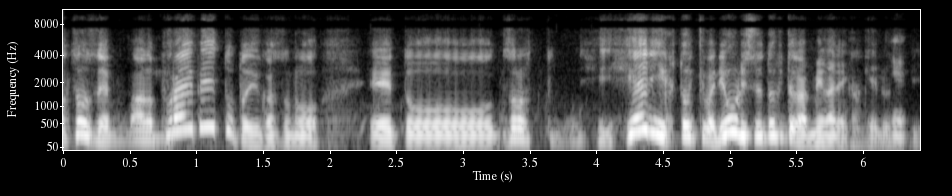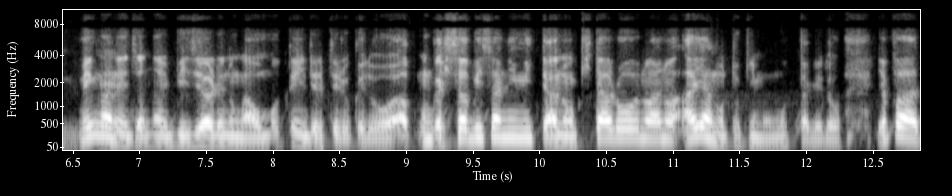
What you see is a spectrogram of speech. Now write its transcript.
あそうですね、あのうんプライベートというか、その、えっ、と、その、ひ部屋に行くときは料理するときとかメガネかけるっていう。メガネじゃないビジュアルのが表に出てるけど、あなんか久々に見て、あの、鬼太郎のあの、あやの時も思ったけど、やっぱ、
